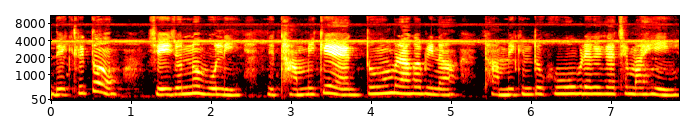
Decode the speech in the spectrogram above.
দেখলি তো? সেই জন্য বলি যে ঠাম্মিকে একদম রাগাবি না। ঠাম্মি কিন্তু খুব রেগে গেছে মাহি।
